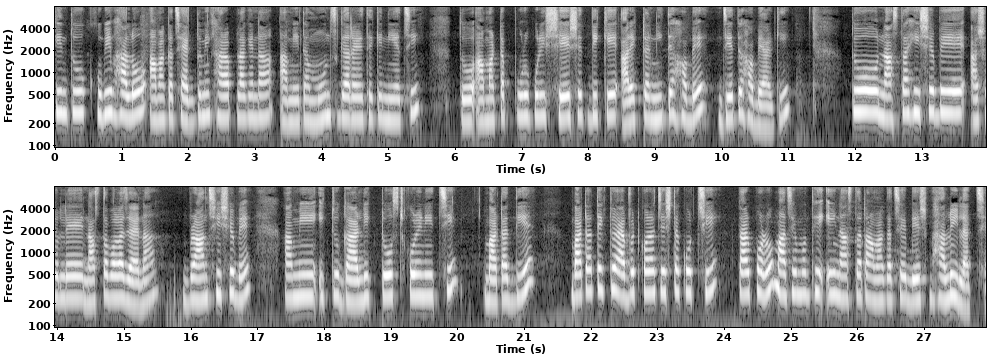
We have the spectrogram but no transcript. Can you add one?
কিন্তু খুবই ভালো, আমার কাছে একদমই খারাপ লাগে না। আমি এটা মুন্স গ্যালারি থেকে নিয়েছি, তো আমারটা পুরোপুরি শেষের দিকে আরেকটা নিতে হবে, যেতে হবে আর কি। তো নাস্তা হিসেবে আসলে নাস্তা বলা যায় না ব্রাঞ্চ হিসেবে আমি একটু গার্লিক টোস্ট করে নিচ্ছি, বাটার দিয়ে। বাটারটা একটু অ্যাভয়েড করার চেষ্টা করছি, তারপরও মাঝে মধ্যে এই নাস্তাটা আমার কাছে বেশ ভালোই লাগছে।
